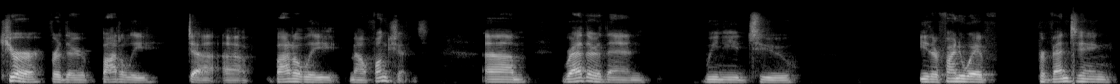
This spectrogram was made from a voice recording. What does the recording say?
cure for their bodily uh, bodily malfunctions, um, rather than we need to either find a way of preventing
